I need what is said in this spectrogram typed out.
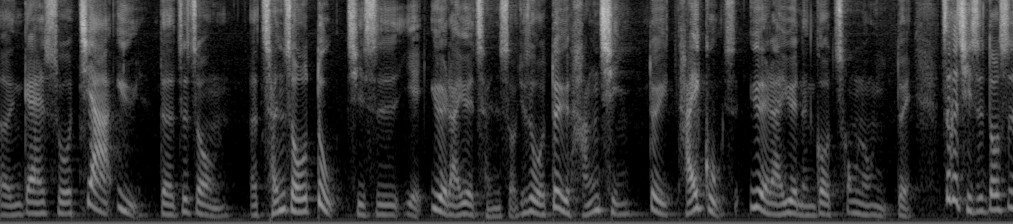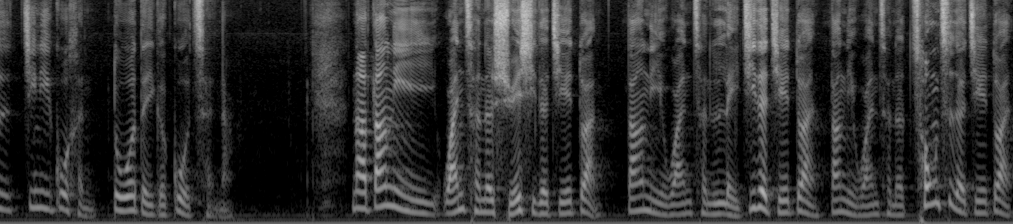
呃，应该说驾驭的这种呃成熟度，其实也越来越成熟。就是我对于行情、对于台股是越来越能够从容以对。这个其实都是经历过很多的一个过程呐、啊。那当你完成了学习的阶段，当你完成累积的阶段，当你完成了冲刺的阶段，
